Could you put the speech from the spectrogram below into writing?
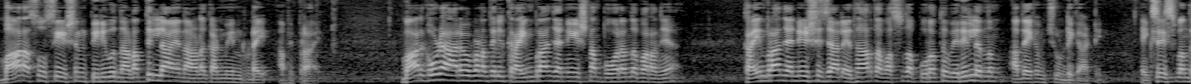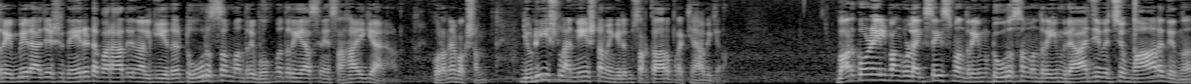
ബാർ അസോസിയേഷൻ പിരിവ് നടത്തില്ല എന്നാണ് കൺവീനറുടെ അഭിപ്രായം. ബാർ ബാർകോഴ ആരോപണത്തിൽ ക്രൈംബ്രാഞ്ച് അന്വേഷണം പോരെന്ന് പറഞ്ഞ് ക്രൈംബ്രാഞ്ച് അന്വേഷിച്ചാൽ യഥാർത്ഥ വസ്തുത പുറത്തു വരില്ലെന്നും അദ്ദേഹം ചൂണ്ടിക്കാട്ടി. എക്സൈസ് മന്ത്രി എം വി രാജേഷ് നേരിട്ട് പരാതി നൽകിയത് ടൂറിസം മന്ത്രി മുഹമ്മദ് റിയാസിനെ സഹായിക്കാനാണ്. കുറഞ്ഞപക്ഷം ജുഡീഷ്യൽ അന്വേഷണമെങ്കിലും സർക്കാർ പ്രഖ്യാപിക്കണം. ബാർക്കോഴയിൽ പങ്കുള്ള എക്സൈസ് മന്ത്രിയും ടൂറിസം മന്ത്രിയും രാജിവെച്ച് മാറി നിന്ന്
